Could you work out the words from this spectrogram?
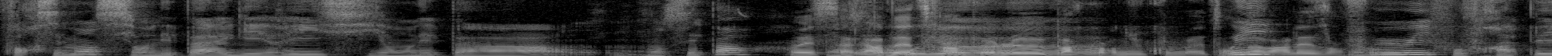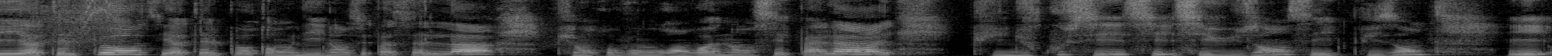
forcément, si on n'est pas aguerri, si on n'est pas, on ne sait pas. ouais, ça a l'air d'être un peu le euh, parcours du combattant oui, d'avoir les infos. Oui, oui, il faut frapper à telle porte, et à telle porte, on vous dit non, c'est pas celle-là, puis on, vous renvoie non, c'est pas là, puis du coup, c'est usant, c'est épuisant, et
